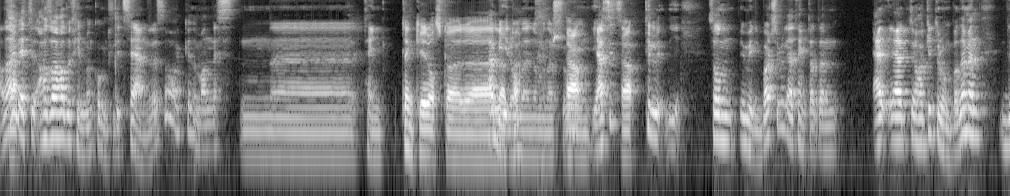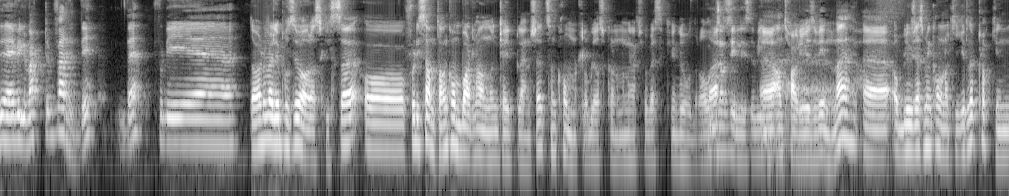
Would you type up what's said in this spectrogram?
han rett, altså, Hadde filmen kommet litt senere, så kunne man nesten uh, tenkt Tenker er Oscar-løpet. birollennominasjon. Ja. Jeg synes Ja. til, Sånn umiddelbart så ville jeg tenkt at den jeg, jeg har ikke troen på det, men det ville vært verdig, det. Fordi eh, Det var en veldig positiv overraskelse. Og fordi samtalen kommer bare til å handle om Kate Blanchett, som kommer til å bli Oscar-nominert for beste kvinnelige hovedrolle. Eh, vinne. antageligvis vinne. Eh, og Blue Jasmine kommer nok ikke til å klokke inn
